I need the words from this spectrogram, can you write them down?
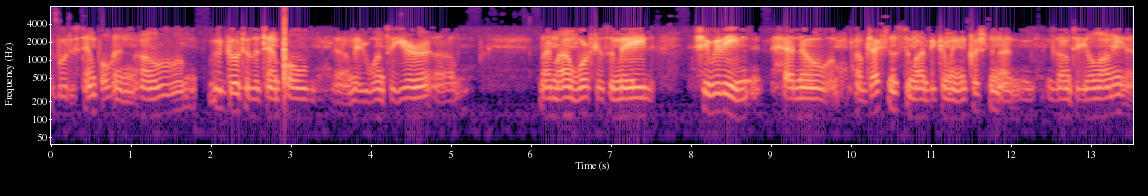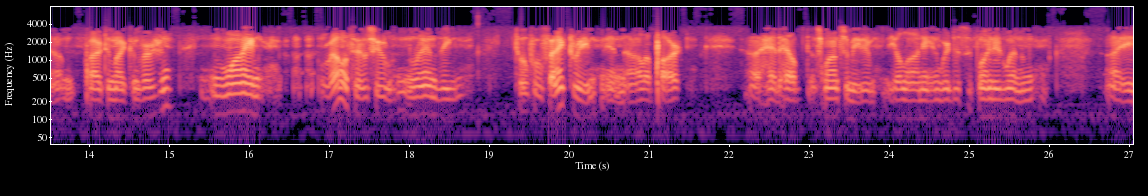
uh, Buddhist temple in Honolulu. We would go to the temple uh, maybe once a year. Um, my mom worked as a maid. She really had no objections to my becoming a Christian. I'd gone to Iolani um, prior to my conversion. My relatives who ran the tofu factory in Aala Park uh, had helped sponsor me to Iolani and were disappointed when I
